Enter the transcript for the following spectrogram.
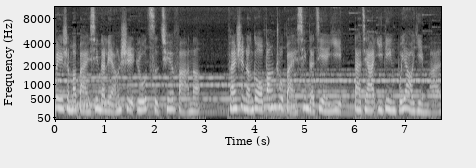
为什么百姓的粮食如此缺乏呢？凡是能够帮助百姓的建议，大家一定不要隐瞒，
